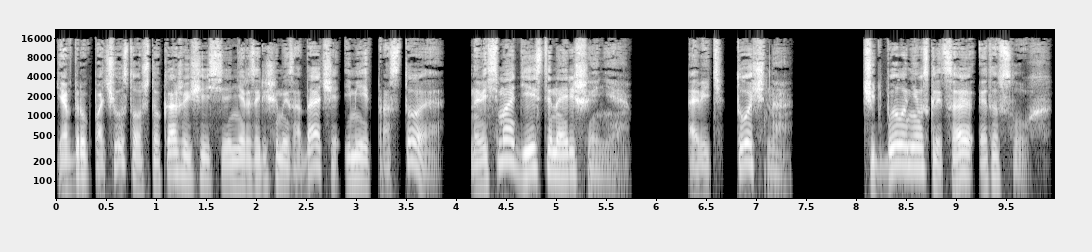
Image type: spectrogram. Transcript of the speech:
я вдруг почувствовал, что кажущаяся неразрешимой задача имеет простое, но весьма действенное решение. А ведь точно. Чуть было не восклицаю это вслух.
